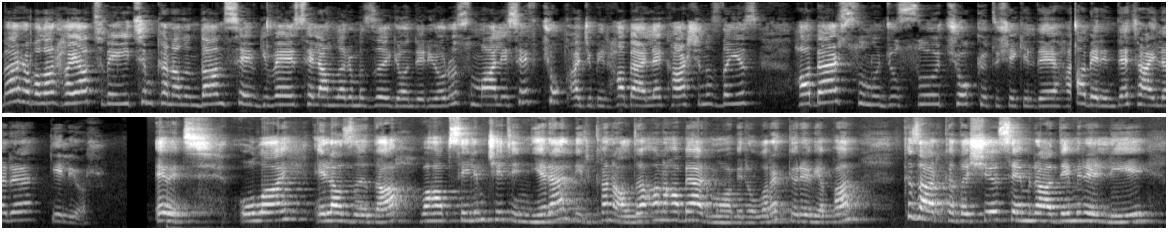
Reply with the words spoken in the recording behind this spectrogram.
Merhabalar Hayat ve Eğitim kanalından sevgi ve selamlarımızı gönderiyoruz. Maalesef çok acı bir haberle karşınızdayız. Haber sunucusu çok kötü şekilde haberin detayları geliyor. Evet, olay Elazığ'da Vahap Selim Çetin yerel bir kanalda ana haber muhabiri olarak görev yapan kız arkadaşı Semra Demirelli'yi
